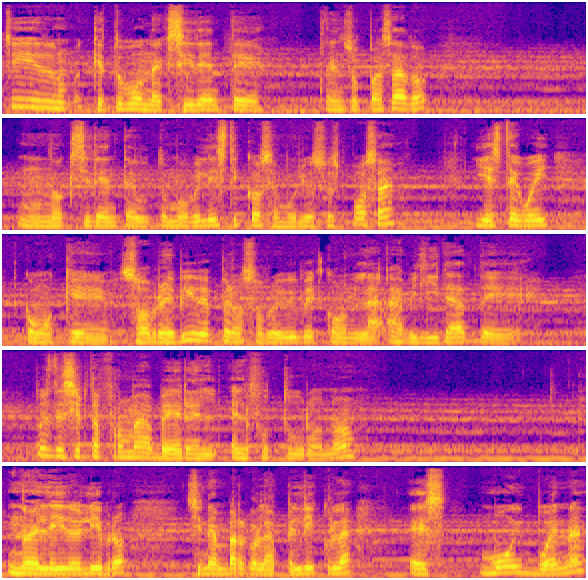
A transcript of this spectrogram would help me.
sí, que tuvo un accidente en su pasado, un accidente automovilístico, se murió su esposa y este güey como que sobrevive, pero sobrevive con la habilidad de, pues de cierta forma, ver el, el futuro, ¿no? No he leído el libro, sin embargo la película es muy buena.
